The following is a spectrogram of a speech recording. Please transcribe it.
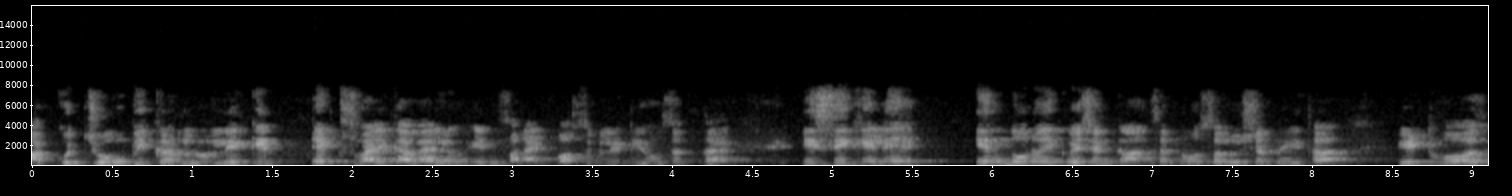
आपको जो भी कर लो, लेकिन एक्स वाई का वैल्यू इनफाइनाइट पॉसिबिलिटी हो सकता है। इसी के लिए इन दोनों इक्वेशन का आंसर नो सोल्यूशन नहीं था। It was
